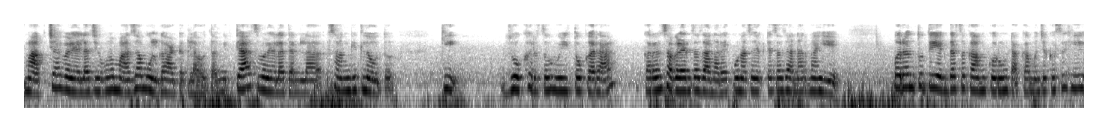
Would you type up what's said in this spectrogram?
मागच्या वेळेला जेव्हा माझा मुलगा अटकला होता मी त्याच वेळेला त्यांना सांगितलं होतं की जो खर्च होईल तो करा. कारण सगळ्यांचा जाणार आहे कुणाचा एकट्याचा जाणार नाही आहे परंतु ते एकदाचं काम करून टाका. म्हणजे कसं ही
